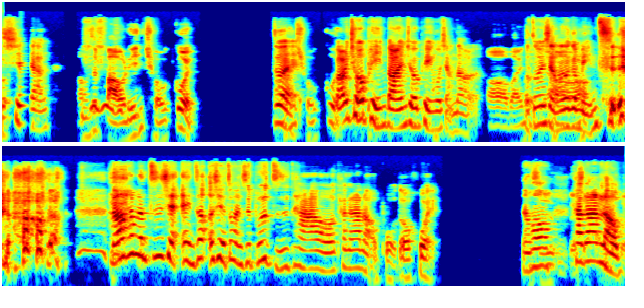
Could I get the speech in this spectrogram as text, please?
强！哦，是保龄球棍，对，球棍，保龄球瓶，保龄球瓶，我想到了，哦，保龄球，我终于想到那个名词。哦、然后他们之前，哎、欸，你知道，而且重点是不是只是他哦，他跟他老婆都会，然后他跟他老婆，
